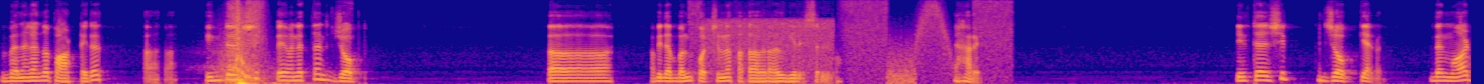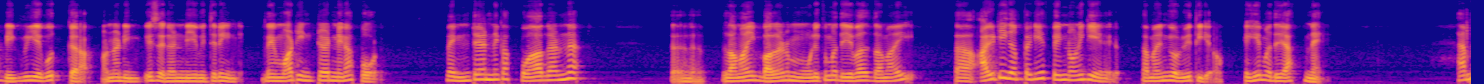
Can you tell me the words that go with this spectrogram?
වැදගඳ පාට් එක. ඉන්ටර්ශිප් එවනත්තන් ජොබ් අපි දබන් කොච්චන කතා කරල් ගෙරෙසල්ල හරි. ඉන්ටර්ශිප් ජොබ් ගැන. දැන්වාට ඩිග්‍රියකුත් කර. ඔන්න ඩිංකි සෙකන්ඩී විතරින් දැන්වාට ඉන්ටර්න එක පෝට් ඉන්ටර්න එකක් පවාගන්න ළමයි බලන මූලිකම දේවල් තමයි අයිට කපිය පෙන් ඕනි කියන එක. තමයින් ගොල්වි තියෙනවා. එහෙම දෙයක් නෑ හැම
